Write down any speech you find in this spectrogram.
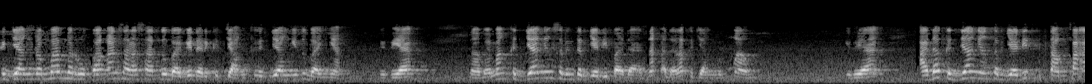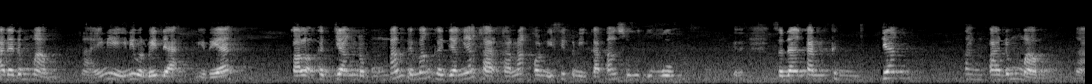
Kejang demam merupakan salah satu bagian dari kejang. Kejang itu banyak, gitu ya. Nah, memang kejang yang sering terjadi pada anak adalah kejang demam. Gitu ya. Ada kejang yang terjadi tanpa ada demam. Nah, ini ini berbeda, gitu ya. Kalau kejang demam memang kejangnya karena kondisi peningkatan suhu tubuh. Gitu. Sedangkan kejang tanpa demam. Nah,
